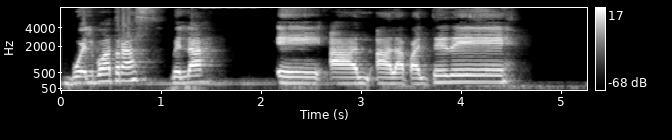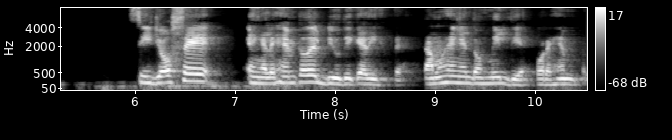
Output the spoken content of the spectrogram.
vuelvo atrás, ¿verdad? Eh, a, a la parte de, si yo sé, en el ejemplo del beauty que diste, estamos en el 2010, por ejemplo,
